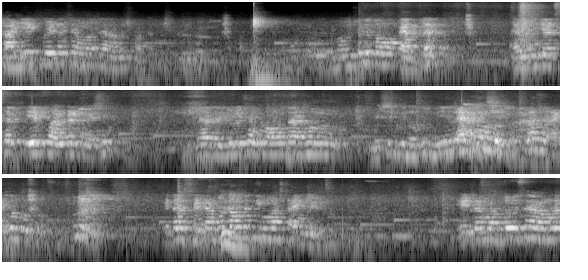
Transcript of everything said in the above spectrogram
কার্ডিয়াক বেড আছে আমাদের আরও ছটা। ভবিষ্যতেতম ক্যাপল্যাব অ্যাভেঞ্জার্সের এফ হান্ড্রেড মেশিন যার রেগুলেশন ক্ষমতা এখন মেশিন কি নতুন নিয়ে একদম নতুন, একদম নতুন। এটা সেটা হতে আমাদের তিন মাস টাইম লেগেছে। এটার মাধ্যমে স্যার আমরা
